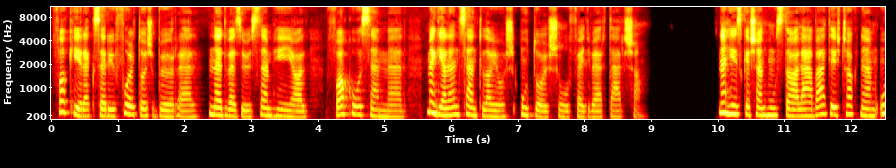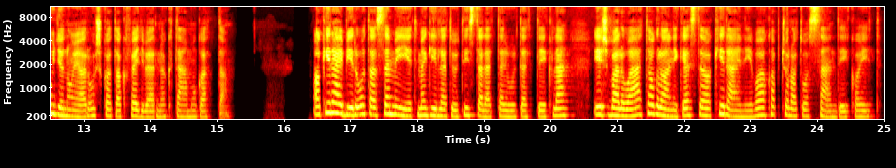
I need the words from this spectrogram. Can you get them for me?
fakérekszerű foltos bőrrel, nedvező szemhéjjal, fakó szemmel, megjelent Szent Lajos utolsó fegyvertársa. Nehézkesen húzta a lábát, és csak nem ugyanolyan roskatak fegyvernök támogatta. A királybírót a személyét megillető tisztelettel ültették le, és Valois taglalni kezdte a királynéval kapcsolatos szándékait.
